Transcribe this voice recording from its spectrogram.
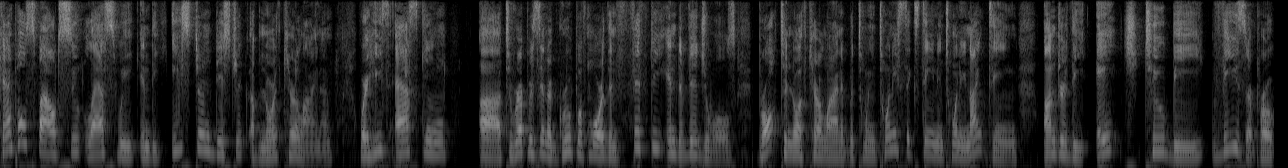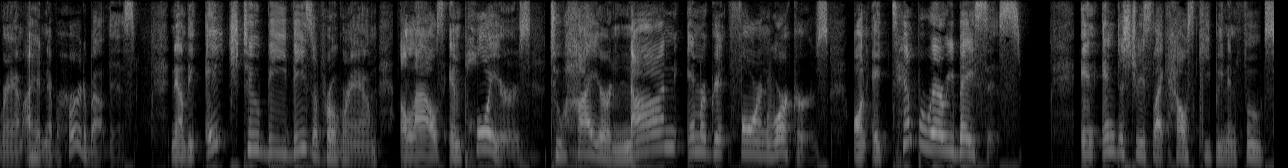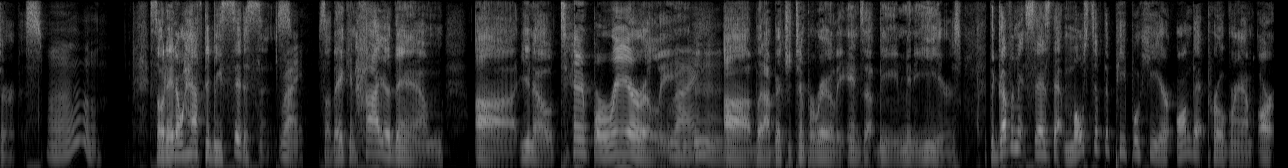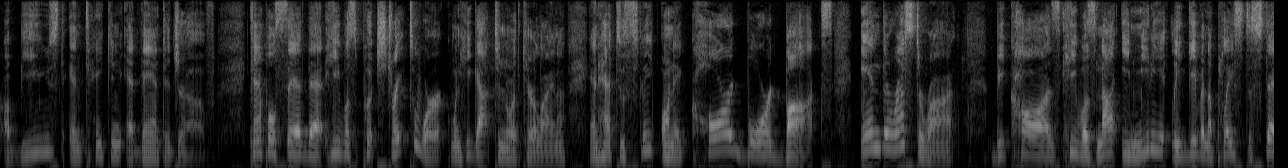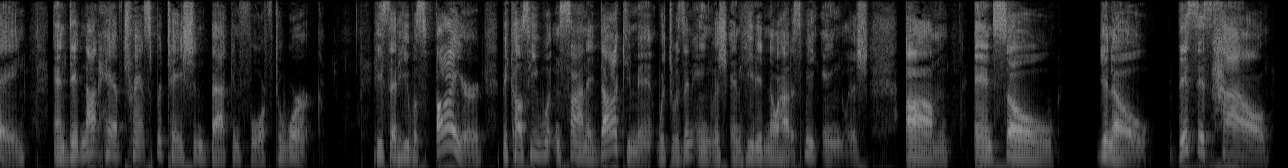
Campos filed suit last week in the Eastern District of North Carolina, where he's asking uh, to represent a group of more than 50 individuals brought to North Carolina between 2016 and 2019 under the H 2B visa program. I had never heard about this. Now, the H 2B visa program allows employers to hire non immigrant foreign workers on a temporary basis in industries like housekeeping and food service. Oh. So they don't have to be citizens. Right. So they can hire them, uh, you know, temporarily. Right. Uh, but I bet you temporarily ends up being many years. The government says that most of the people here on that program are abused and taken advantage of. Campbell said that he was put straight to work when he got to North Carolina and had to sleep on a cardboard box in the restaurant because he was not immediately given a place to stay and did not have transportation back and forth to work. He said he was fired because he wouldn't sign a document, which was in English, and he didn't know how to speak English. Um, and so, you know, this is how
